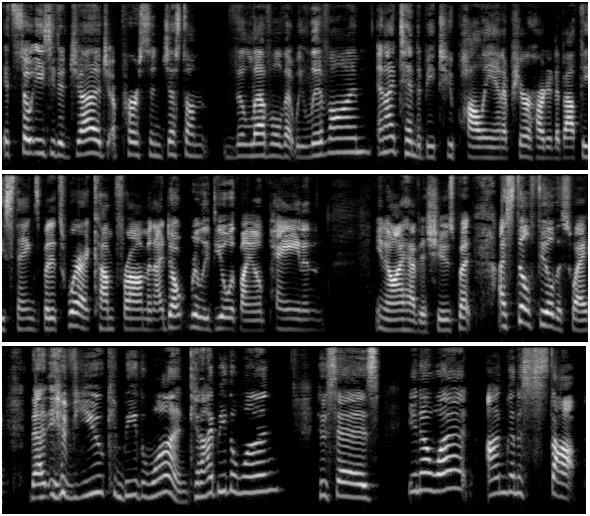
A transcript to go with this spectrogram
it's so easy to judge a person just on the level that we live on. And I tend to be too Pollyanna, pure hearted about these things, but it's where I come from and I don't really deal with my own pain and you know, I have issues, but I still feel this way that if you can be the one, can I be the one who says, you know what? I'm going to stop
